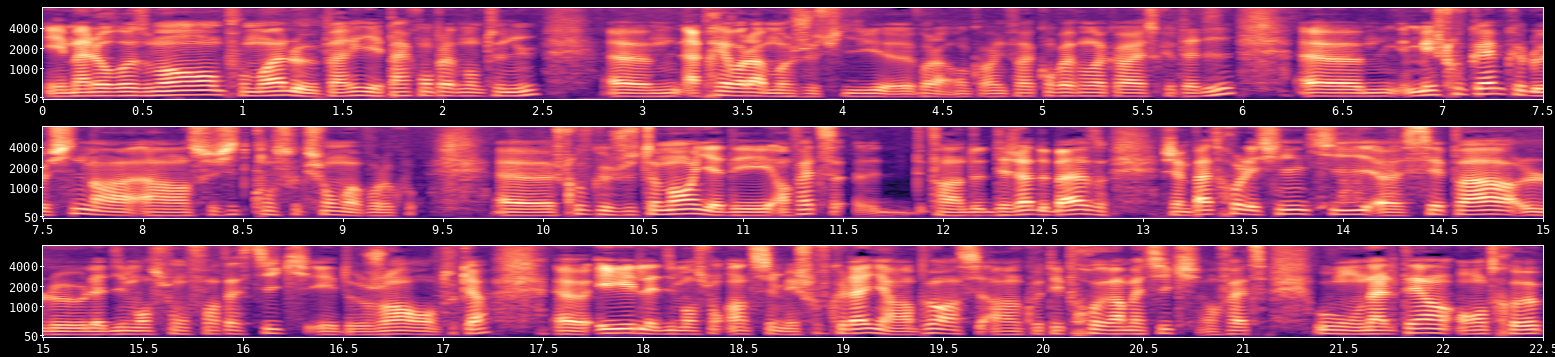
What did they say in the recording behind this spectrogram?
et malheureusement, pour moi, le pari est pas complètement tenu. Euh, après, voilà, moi, je suis euh, voilà encore une fois complètement d'accord avec ce que tu as dit, Euh, mais je trouve quand même que le film a, a un souci de construction, moi, pour le coup. Euh, je trouve que justement, il y a des, en fait, euh, enfin, déjà de base, j'aime pas trop les films qui euh, séparent le, la dimension fantastique et de genre en tout cas euh, et la dimension intime. Et je trouve que là, il y a un peu un, un côté programmatique en fait, où on alterne entre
